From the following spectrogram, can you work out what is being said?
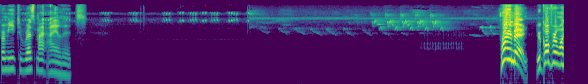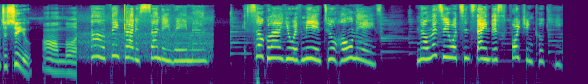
for me to rest my eyelids. Raymond, your girlfriend wants to see you. Oh boy. Oh, thank God it's Sunday, Raymond. So glad you're with me in two whole days. Now let's see what's inside this fortune cookie.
